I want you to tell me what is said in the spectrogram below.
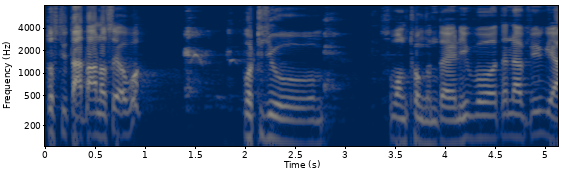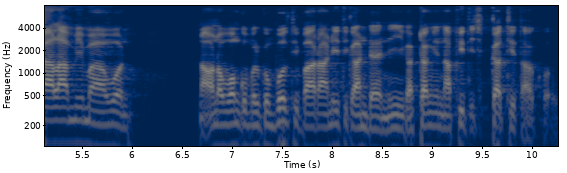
Terus ditatakno sik apa? Podium. Wong dong ngenteni mboten Nabi nggih alami mawon. Nek ana wong kumpul-kumpul diparani dikandani, kadang Nabi dicegat ditakoki.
